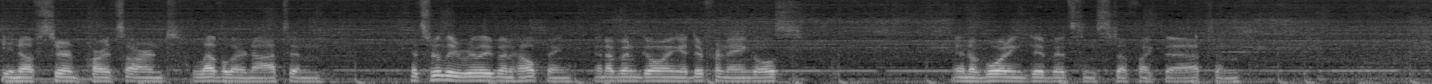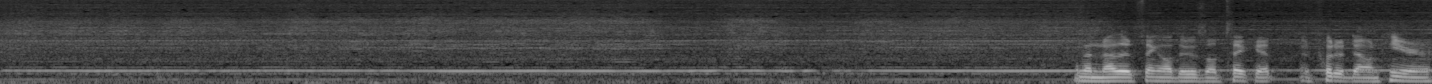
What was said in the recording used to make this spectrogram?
you know, if certain parts aren't level or not. And it's really, really been helping. And I've been going at different angles and avoiding divots and stuff like that. And And another thing I'll do is I'll take it and put it down here,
